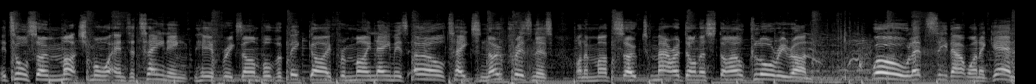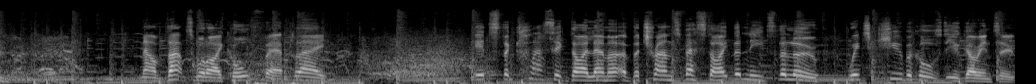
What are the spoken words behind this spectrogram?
It's also much more entertaining. Here, for example, the big guy from My Name is Earl takes no prisoners on a mud soaked Maradona style glory run. Whoa, let's see that one again. Now that's what I call fair play. It's the classic dilemma of the transvestite that needs the loo. Which cubicles do you go into?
